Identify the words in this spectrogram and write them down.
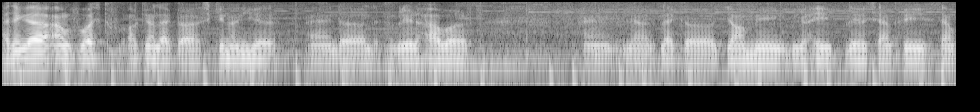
I think uh, I'm working like uh, Skin O'Neal and uh, Red Howard and you know, like uh, John Ming, he plays Sam Fee, Sam,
